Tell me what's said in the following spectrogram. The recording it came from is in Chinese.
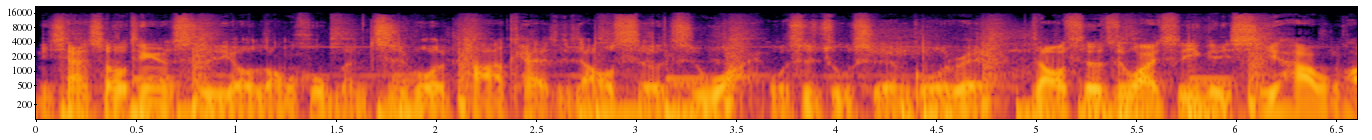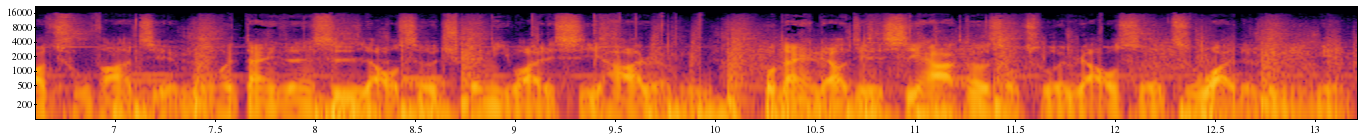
你现在收听的是由龙虎门直播的 Podcast《饶舌之外》，我是主持人国瑞。《饶舌之外》是一个以嘻哈文化出发的节目，会带你认识饶舌圈以外的嘻哈人物，或带你了解嘻哈歌手除了饶舌之外的另一面。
